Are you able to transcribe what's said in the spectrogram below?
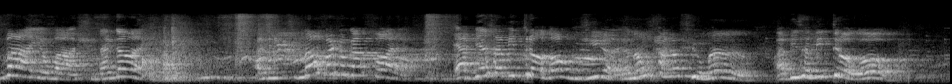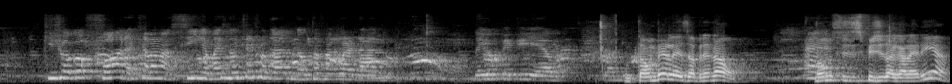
Vai, eu acho, né, galera? A gente não vai jogar fora. É, A Bia já me trollou um dia, eu não tava filmando. A já me trollou que jogou fora aquela massinha, mas não tinha jogado não, tava guardado. Daí eu peguei ela. Então, beleza, Brenão. É, Vamos se despedir da galerinha?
